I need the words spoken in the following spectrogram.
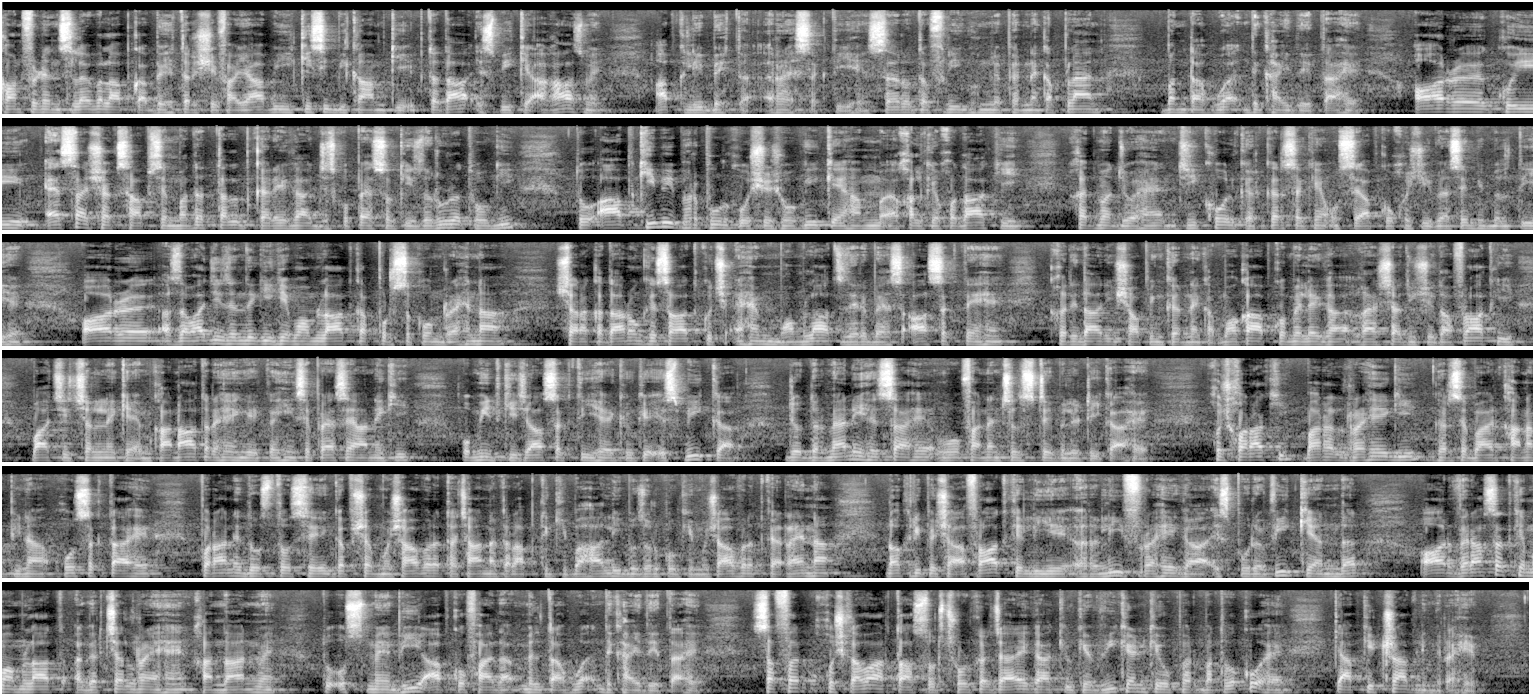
कॉन्फिडेंस लेवल आपका बेहतर शिफायाबी किसी भी काम की इब्तदा इस वीक के आगाज़ में आपके लिए बेहतर रह सकती है। सैर व तफरी घूमने फिरने का प्लान बनता हुआ दिखाई देता है। और कोई ऐसा शख्स आपसे मदद तलब करेगा जिसको पैसों की ज़रूरत होगी तो आपकी भी भरपूर कोशिश होगी कि हम खल के खुदा की खदमत जो है, जी खोल कर कर सकें, उससे आपको खुशी वैसे भी मिलती है। और अजवाजी ज़िंदगी के मामला का पुरसकून रहना शराकदारों के साथ कुछ अहम मामला ज़ेर बहस आ सकते हैं। ख़रीदारी, शॉपिंग करने का मौका आपको मिलेगा। गैर शादी शुदा अफराद की बातचीत चलने के इम्कान रहेंगे, कहीं से पैसे आने की उम्मीद की जा सकती है, क्योंकि इस वीक का जो दरमिया हिस्सा है, वो फाइनेंशियल स्टेबिलिटी का है। खुश खुराकी बहरहाल रहेगी। घर से बाहर खाना पीना हो सकता है। पुराने दोस्तों से गपशप, मुशावरत, अचानक रबते की बहाली, बुज़ुर्गों की मुशावरत का रहना, नौकरी पेशा अफराद के लिए रिलीफ रहेगा इस पूरे वीक के अंदर। और विरासत के मामला अगर चल रहे हैं ख़ानदान में तो उसमें भी आपको फ़ायदा मिलता हुआ दिखाई देता है। सफ़र खुशगवार तासर छोड़कर जाएगा, क्योंकि वीकेंड के ऊपर मतवक़ है कि आपकी ट्रैवलिंग रहे।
